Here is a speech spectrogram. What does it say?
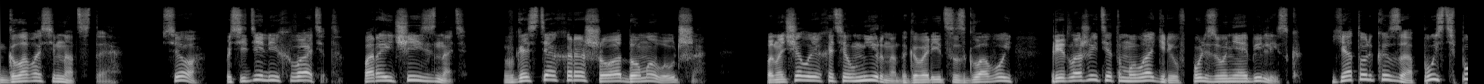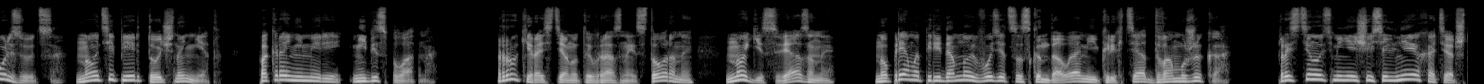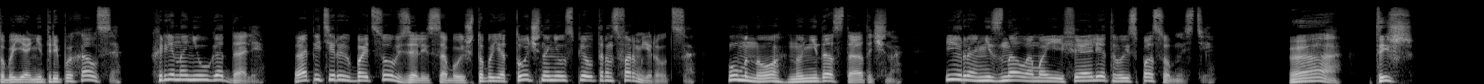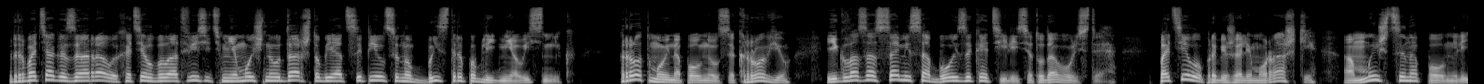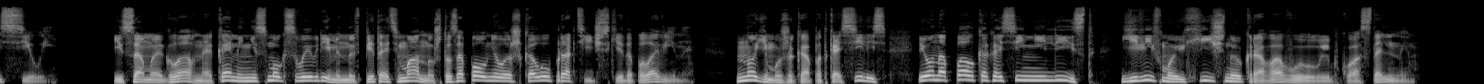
Глава 17. Все, посидели и хватит, пора и честь знать. В гостях хорошо, а дома лучше. Поначалу я хотел мирно договориться с главой, предложить этому лагерю в пользование обелиск. Я только за, пусть пользуются, но теперь точно нет. По крайней мере, не бесплатно. Руки растянуты в разные стороны, ноги связаны, но прямо передо мной возятся скандалами и кряхтят два мужика. Растянуть меня еще сильнее хотят, чтобы я не трепыхался. Хрена не угадали. А пятерых бойцов взяли с собой, чтобы я точно не успел трансформироваться. Умно, но недостаточно. Ира не знала моей фиолетовой способности. «А, ты ж...» Работяга заорал и хотел было отвесить мне мощный удар, чтобы я отцепился, но быстро побледнел и сник. Рот мой наполнился кровью, и глаза сами собой закатились от удовольствия. По телу пробежали мурашки, а мышцы наполнились силой. И самое главное, камень не смог своевременно впитать манну, что заполнило шкалу практически до половины. Ноги мужика подкосились, и он опал, как осенний лист, явив мою хищную кровавую улыбку остальным.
